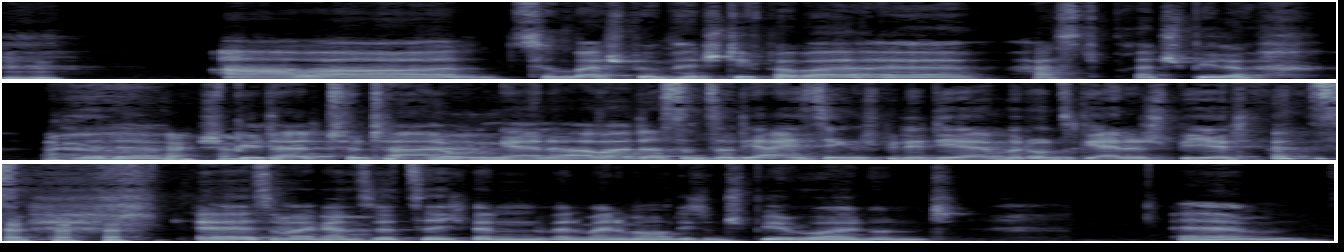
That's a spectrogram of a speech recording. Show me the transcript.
Mhm. Aber zum Beispiel mein Stiefpapa äh, hasst Brettspiele. Also der spielt halt total ungern, aber das sind so die einzigen Spiele, die er mit uns gerne spielt. das äh, ist immer ganz witzig, wenn, wenn meine Mama und ich ein Spiel wollen und ähm,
